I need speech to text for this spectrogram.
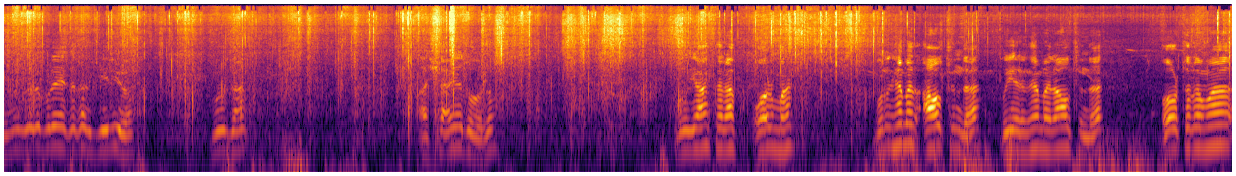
Şimdi böyle buraya kadar geliyor. Buradan aşağıya doğru. Bu yan taraf orman. Bunun hemen altında, bu yerin hemen altında ortalama,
